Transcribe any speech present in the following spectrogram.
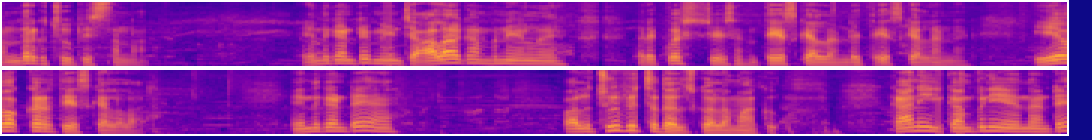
అందరికి చూపిస్తున్నా. ఎందుకంటే మేము చాలా కంపెనీలని రిక్వెస్ట్ చేశాను తీసుకెళ్ళండి తీసుకెళ్ళండి అని. ఏ ఒక్కరు తీసుకెళ్ళాల. ఎందుకంటే వాళ్ళు చూపించదలుచుకోవాలి మాకు. కానీ ఈ కంపెనీ ఏంటంటే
